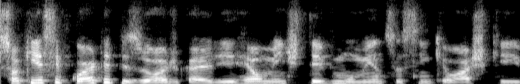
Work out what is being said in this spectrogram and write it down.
Só que esse quarto episódio, cara, ele realmente teve momentos assim que eu acho que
